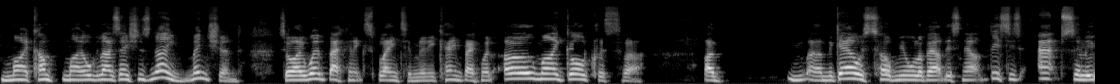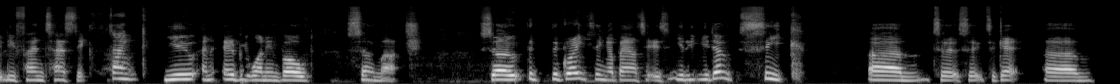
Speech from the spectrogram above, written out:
my comp- my organization's name mentioned. So I went back and explained to him, and he came back and went, "Oh my God, Christopher, I've uh, Miguel has told me all about this now. This is absolutely fantastic. Thank you and everyone involved so much. So the, the great thing about it is you you don't seek um, to, to to get um,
